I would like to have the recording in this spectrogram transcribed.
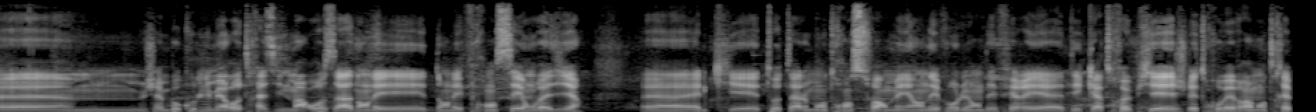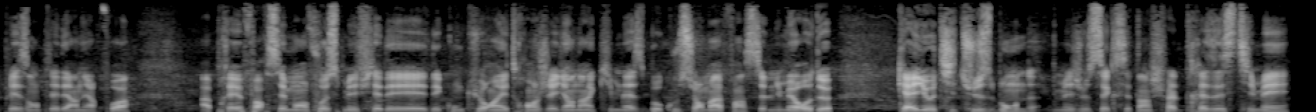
Euh, J'aime beaucoup le numéro 13 Inma Rosa dans les, dans les Français, on va dire. Euh, elle qui est totalement transformée en évoluant des des quatre pieds. Je l'ai trouvée vraiment très plaisante les dernières fois. Après, forcément, il faut se méfier des, des concurrents étrangers. Il y en a un qui me laisse beaucoup sur ma faim, c'est le numéro 2, Caio Titus Bond. Mais je sais que c'est un cheval très estimé,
